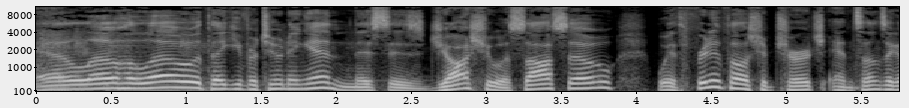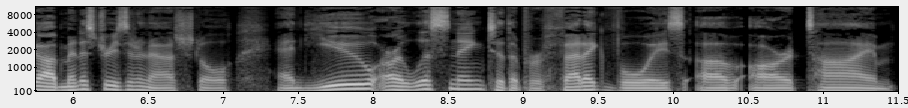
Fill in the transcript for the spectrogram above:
Hello, hello. Thank you for tuning in. This is Joshua Sasso with Freedom Fellowship Church and Sons of God Ministries International, and you are listening to the prophetic voice of our time.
